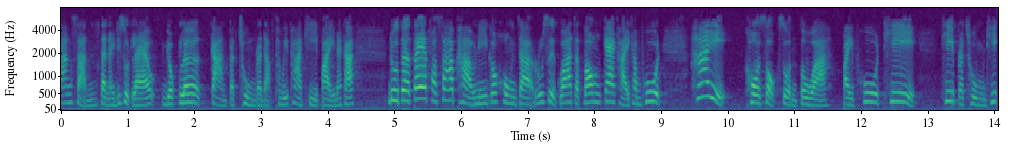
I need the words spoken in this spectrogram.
สร้างสรรค์ แต่ในที่สุดแล้วยกเลิกการประชุมระดับทวิภาคีไปนะคะ ดูเตอร์เต้พอทราบข่าวนี้ก็คงจะรู้สึกว่าจะต้องแก้ไขคำพูด ให้โฆษกส่วนตัวไปพูดที่ที่ประชุมที่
